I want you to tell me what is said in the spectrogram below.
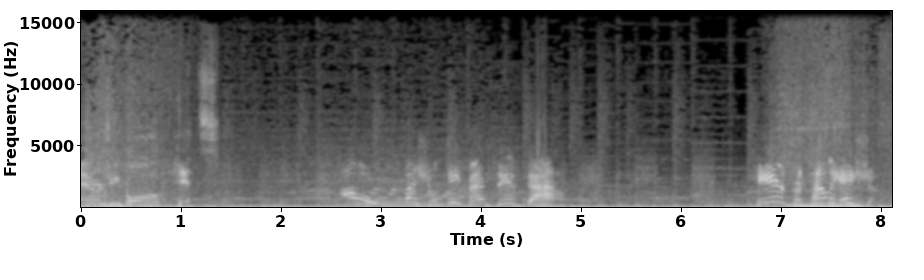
Energy Ball hits! Oh, special defense is down. Here's retaliation.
